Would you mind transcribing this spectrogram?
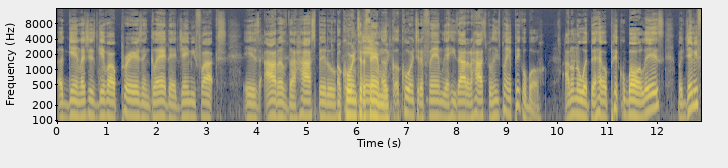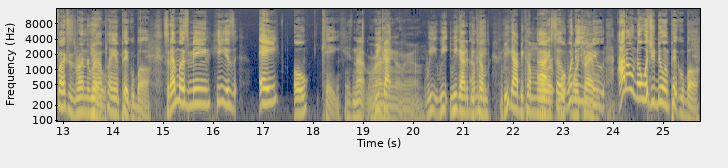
Again, let's just give our prayers and glad that Jamie Foxx is out of the hospital. According to the family. ac- according to the family, that he's out of the hospital. He's playing pickleball. I don't know what the hell pickleball is, but Jamie Foxx is running Yo. around playing pickleball. So that must mean he is a okay. He's not We running got- around. we we we got to I become mean- we got to become more. All right, so more, what more do you traveled. do? I don't know what you do in pickleball.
